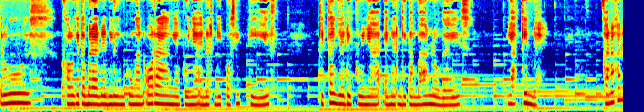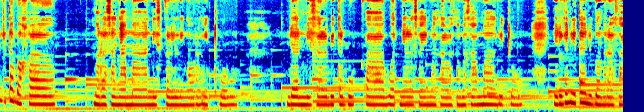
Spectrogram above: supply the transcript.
Terus kalau kita berada di lingkungan orang yang punya energi positif, kita jadi punya energi tambahan loh guys. Yakin deh. Karena kan kita bakal merasa nyaman di sekeliling orang itu dan bisa lebih terbuka buat nyelesain masalah sama-sama gitu. Jadi kan kita juga ngerasa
